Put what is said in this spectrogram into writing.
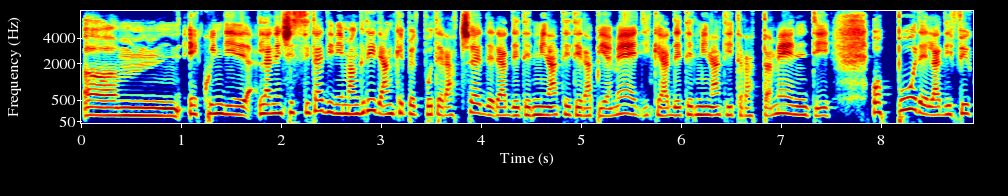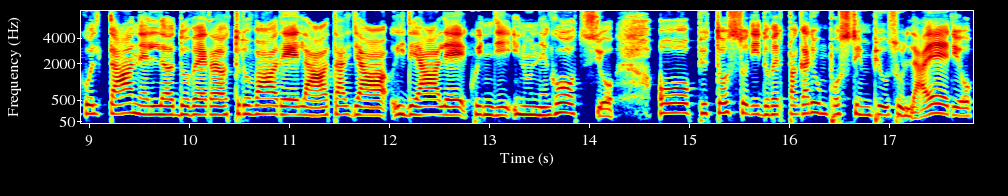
um, e quindi la necessità di dimagrire anche per poter accedere a determinate terapie mediche, a determinati trattamenti, oppure la difficoltà nel dover trovare la taglia ideale, quindi in un negozio, o piuttosto di dover pagare un posto in più sull'aereo.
